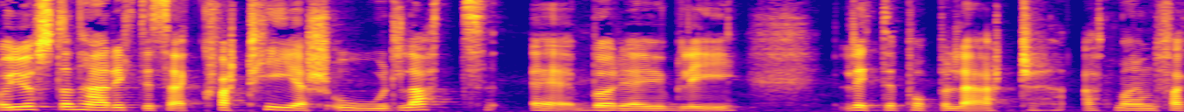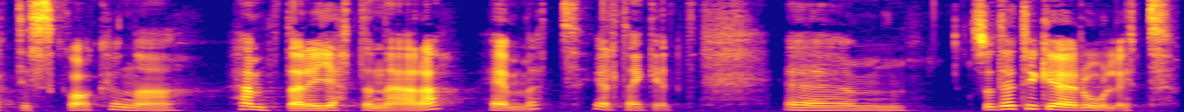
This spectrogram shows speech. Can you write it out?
Och just den här riktigt så här kvartersodlat eh, börjar ju bli lite populärt. Att man faktiskt ska kunna hämta det jättenära hemmet helt enkelt. Ehm, Så det tycker jag är roligt.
